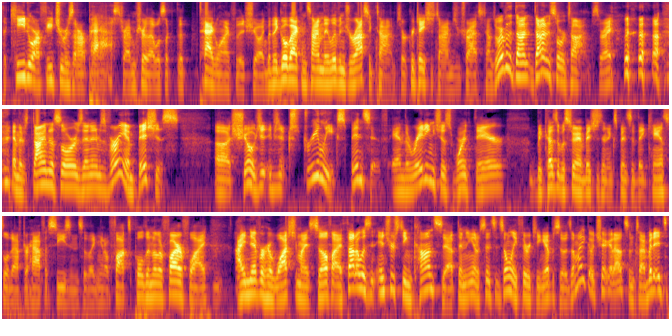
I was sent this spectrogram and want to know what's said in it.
the key to our future is in our past. Right? I'm sure that was like the tagline for this show. But they go back in time. They live in Jurassic times, or Cretaceous times, or Triassic times, whatever the din- dinosaur times, right? and there's dinosaurs, and it it was very ambitious uh, show. It was extremely expensive, and the ratings just weren't there because it was so ambitious and expensive. They canceled after half a season. So, like you know, Fox pulled another Firefly. I never had watched it myself. I thought it was an interesting concept, and you know, since it's only 13 episodes, I might go check it out sometime. But it's,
